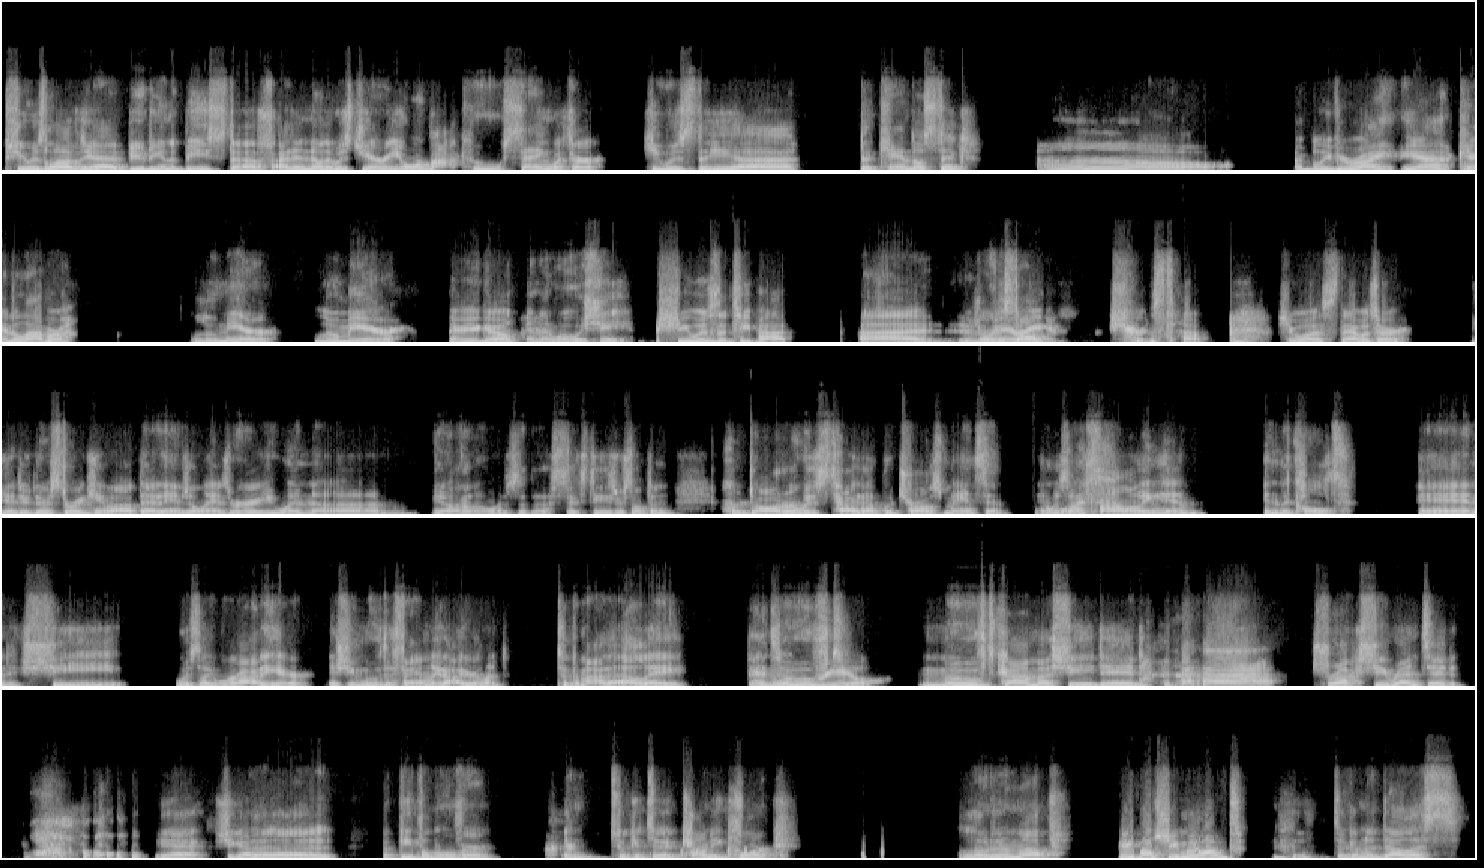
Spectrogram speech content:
she was loved. Yeah. Beauty and the Beast stuff. I didn't know that was Jerry Orbach who sang with her. He was the, uh, the candlestick. Oh, I believe you're right. Yeah. Candelabra. Lumiere. Lumiere. There you go. And then what was she? She was the teapot. Uh, short and stout. Short and stout. She was. That was her. Yeah, dude. Their story came out that Angela Lansbury, when um, you know, I don't know, was it the '60s or something? Her daughter was tied up with Charles Manson and was what? like following him in the cult, and she was like, "We're out of here," and she moved the family to Ireland, took them out of L.A. That's moved, unreal. Moved, comma she did. Truck she rented Wow. Yeah. She got a, a people mover and took it to County Cork, loaded them up. People she moved. took them to Dulles.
